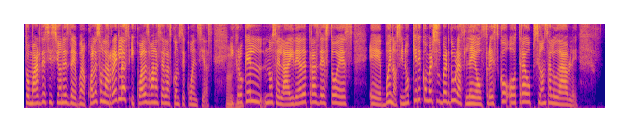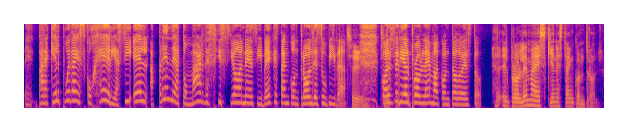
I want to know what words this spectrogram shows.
tomar decisiones de, bueno, cuáles son las reglas y cuáles van a ser las consecuencias. Y creo que, no sé, la idea detrás de esto es, eh, bueno, si no quiere comer sus verduras, le ofrezco otra opción saludable. Eh, para que él pueda escoger y así él aprende a tomar decisiones y ve que está en control de su vida. ¿Cuál sería el problema con todo esto? El problema es quién está en control.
